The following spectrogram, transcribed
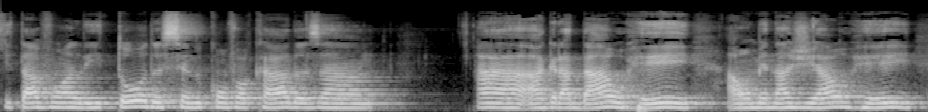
que estavam ali todas sendo convocadas a a agradar o rei, a homenagear o rei,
